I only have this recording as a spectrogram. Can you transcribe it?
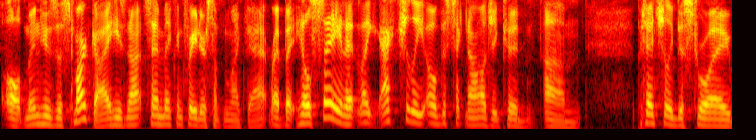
Altman, who's a smart guy, he's not Sam Bankman-Fried or something like that, right? But he'll say that, like, actually, oh, this technology could um, potentially destroy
